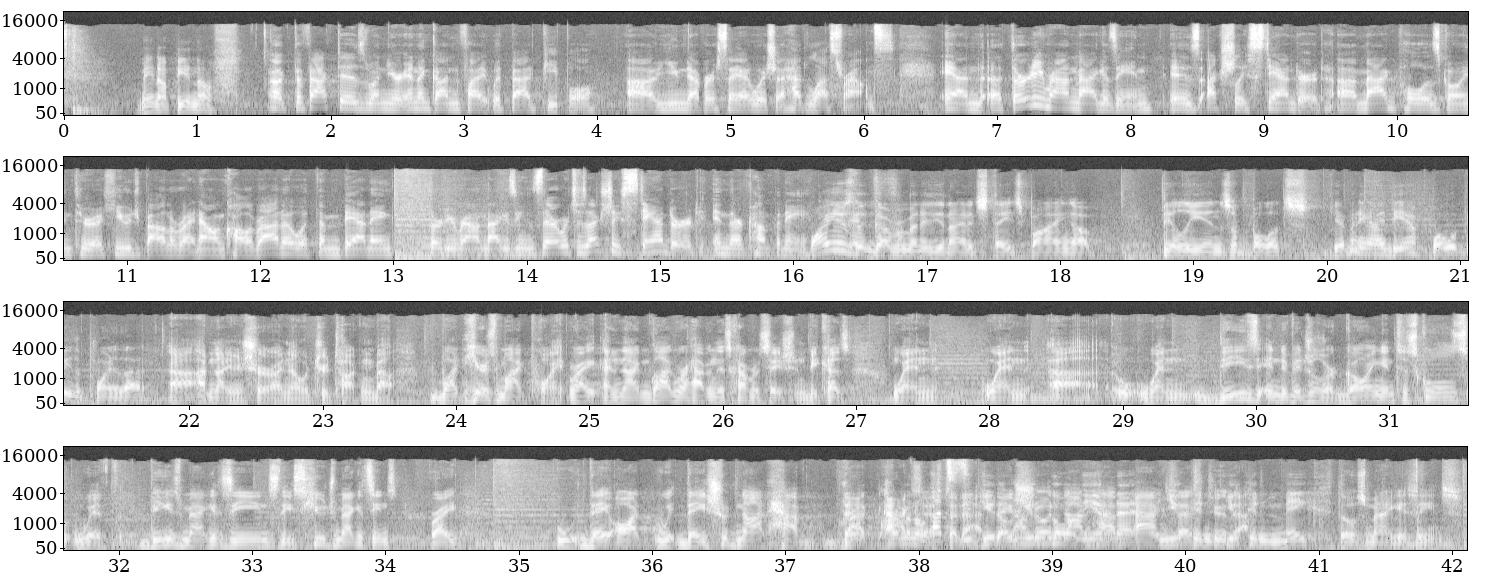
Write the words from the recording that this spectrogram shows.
May not be enough. Look, the fact is, when you're in a gunfight with bad people, uh, you never say, I wish I had less rounds. And a 30 round magazine is actually standard. Uh, Magpul is going through a huge battle right now in Colorado with them banning 30 round magazines there, which is actually standard in their company. Why is the government of the United States buying up billions of bullets? Do you have any idea? What would be the point of that? Uh, I'm not even sure I know what you're talking about. But here's my point, right? And I'm glad we're having this conversation because when when uh, when these individuals are going into schools with these magazines, these huge magazines, right? They ought. They should not have that Criminals, access to that. You, know, they you should not have internet access you can to you that. can make those magazines.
